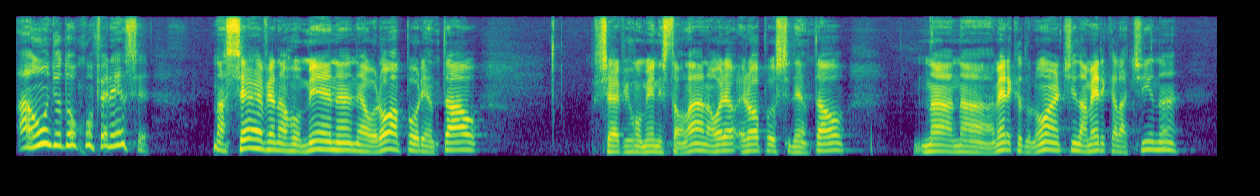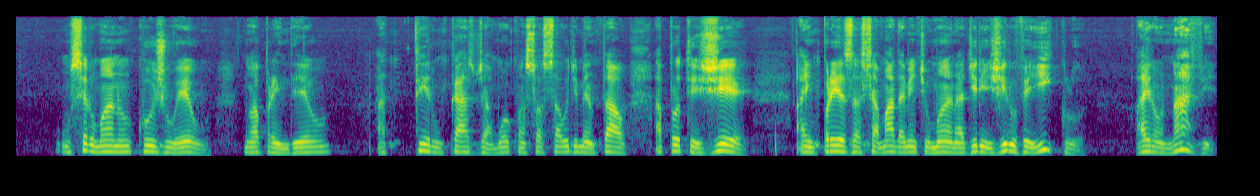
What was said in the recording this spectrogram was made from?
Aonde eu dou conferência? Na Sérvia, na Romênia, na Europa Oriental, Sérvia e estão lá, na Europa Ocidental, na, na América do Norte, na América Latina, um ser humano cujo eu não aprendeu a ter um caso de amor com a sua saúde mental, a proteger a empresa chamada mente humana, a dirigir o veículo, a aeronave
